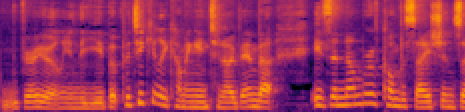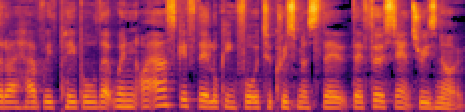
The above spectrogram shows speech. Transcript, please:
very early in the year, but particularly coming into November, is the number of conversations that I have with people that when I ask if they're looking forward to Christmas, their, their first answer is no.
